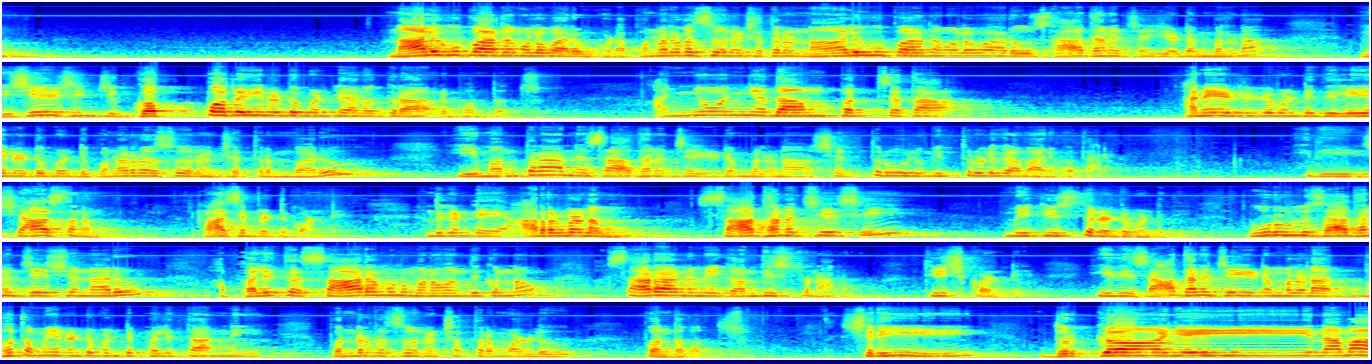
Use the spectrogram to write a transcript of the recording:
నాలుగు పాదముల వారు కూడా పునర్వసు నక్షత్రం నాలుగు పాదముల వారు సాధన చేయడం వలన విశేషించి గొప్పదైనటువంటి అనుగ్రహాన్ని పొందొచ్చు. అన్యోన్య దాంపత్యత అనేటటువంటిది లేనటువంటి పునర్వసు నక్షత్రం వారు ఈ మంత్రాన్ని సాధన చేయడం వలన శత్రువులు మిత్రులుగా మారిపోతారు. ఇది శాసనము. రాసి పెట్టుకోండి. ఎందుకంటే అర్వణము సాధన చేసి మీకు ఇస్తున్నటువంటిది. పూర్వులు సాధన చేసి ఉన్నారు. ఆ ఫలిత సారమును మనం అందుకున్నాం. సారాన్ని మీకు అందిస్తున్నాను. తీసుకోండి. ఇది సాధన చేయడం వలన అద్భుతమైనటువంటి ఫలితాన్ని పునర్వసు నక్షత్రం వాళ్ళు పొందవచ్చు. శ్రీ దుర్గాయై నమ.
